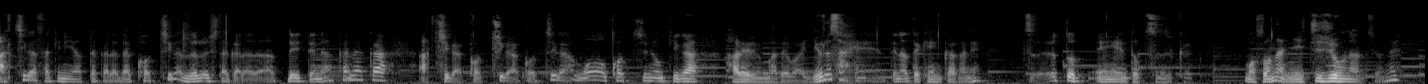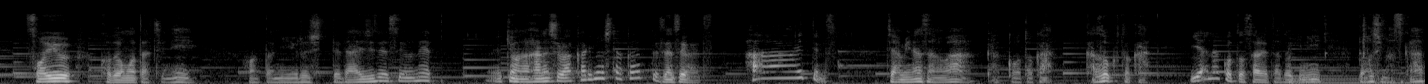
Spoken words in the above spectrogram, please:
あっちが先にやったからだこっちがずるしたからだって言ってなかなかあっちがこっちがこっちがもうこっちの気が晴れるまでは許さへんってなって喧嘩がねずっと延々と続く。もうそんな日常なんですよね。そういう子供たちに本当に許しって大事ですよね。今日の話分かりましたかって先生が言うんです。はーいって言うんです。じゃあ皆さんは学校とか家族とか嫌なことされた時にどうしますか？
